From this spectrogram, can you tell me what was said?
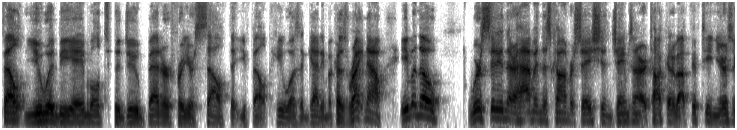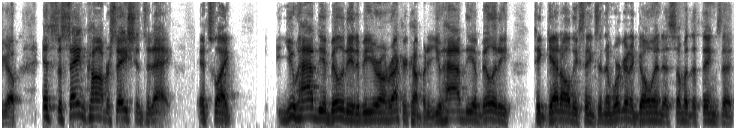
felt you would be able to do better for yourself that you felt he wasn't getting? Because right now, even though we're sitting there having this conversation, James and I are talking about 15 years ago, it's the same conversation today. It's like you have the ability to be your own record company, you have the ability to get all these things. And then we're going to go into some of the things that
